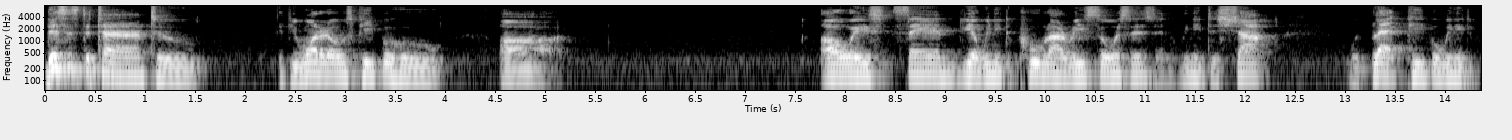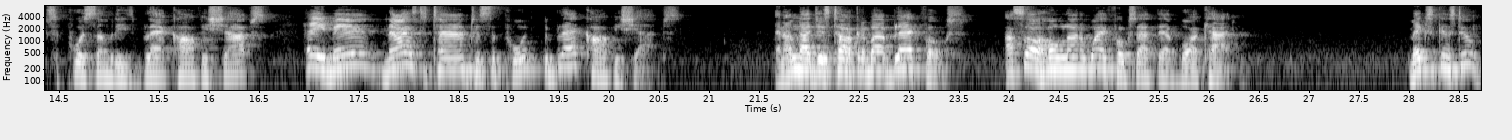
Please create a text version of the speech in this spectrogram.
This is the time to, if you're one of those people who are always saying, yeah, we need to pool our resources and we need to shop with black people. We need to support some of these black coffee shops. Hey man, now is the time to support the black coffee shops. And I'm not just talking about black folks. I saw a whole lot of white folks out there boycotting. Mexicans too.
